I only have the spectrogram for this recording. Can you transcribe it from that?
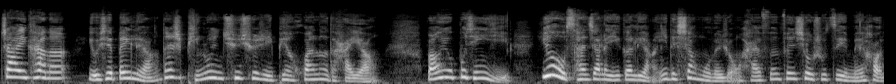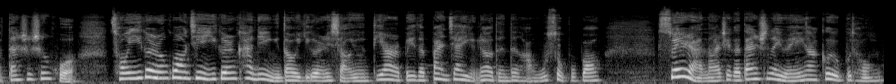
乍一看呢有些悲凉，但是评论区却是一片欢乐的海洋。网友不仅以又参加了一个两亿的项目为荣，还纷纷秀出自己美好的单身生活，从一个人逛街、一个人看电影到一个人享用第二杯的半价饮料等等啊，无所不包。虽然呢，这个单身的原因啊各有不同，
